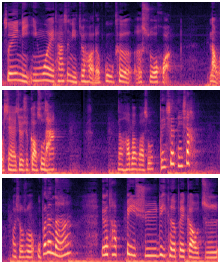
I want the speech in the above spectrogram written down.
所以，你因为他是你最好的顾客而说谎，那我现在就去告诉他。”然后他爸爸说：“等一下，等一下。”奥修说：“我不能等啊，因为他必须立刻被告知。”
